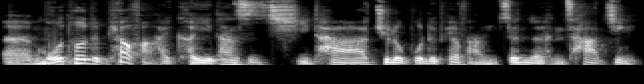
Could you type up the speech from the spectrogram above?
呃，摩托的票房还可以，但是其他俱乐部的票房真的很差劲，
